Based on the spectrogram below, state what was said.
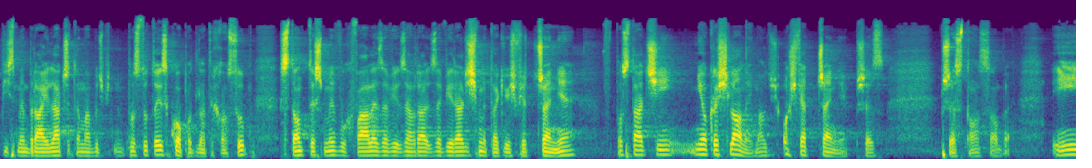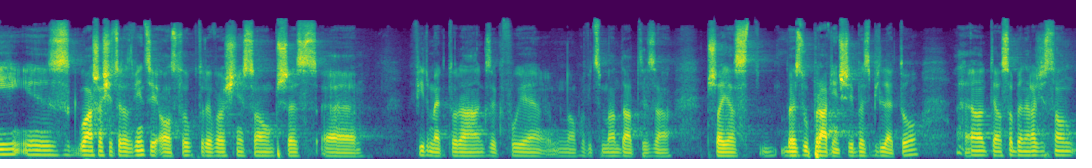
pismem Braille'a, czy to ma być, po prostu to jest kłopot dla tych osób. Stąd też my w uchwale zawieraliśmy takie oświadczenie w postaci nieokreślonej, ma być oświadczenie przez, przez tą osobę. I y, zgłasza się coraz więcej osób, które właśnie są przez e, firmę, która egzekwuje, no powiedzmy, mandaty za przejazd bez uprawnień, czyli bez biletu. E, Te osoby na razie są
